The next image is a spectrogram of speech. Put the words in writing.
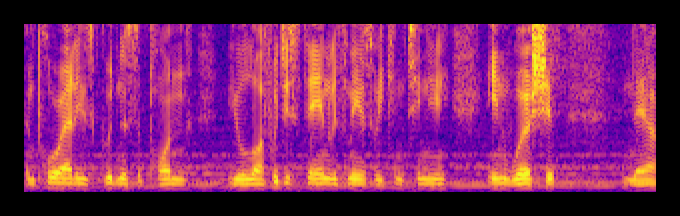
and pour out His goodness upon your life. Would you stand with me as we continue in worship now?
